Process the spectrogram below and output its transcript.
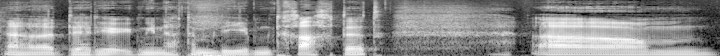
äh, der dir irgendwie nach dem Leben trachtet. Ähm,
